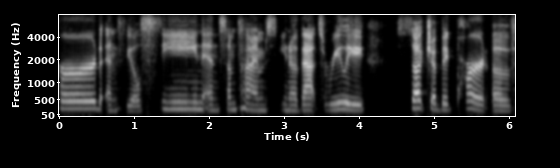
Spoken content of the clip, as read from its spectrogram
heard and feel seen. And sometimes, you know, that's really such a big part of,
